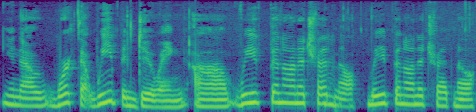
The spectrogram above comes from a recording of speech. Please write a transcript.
you know, work that we've been doing, uh, we've been on a treadmill. Mm-hmm. We've been on a treadmill,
